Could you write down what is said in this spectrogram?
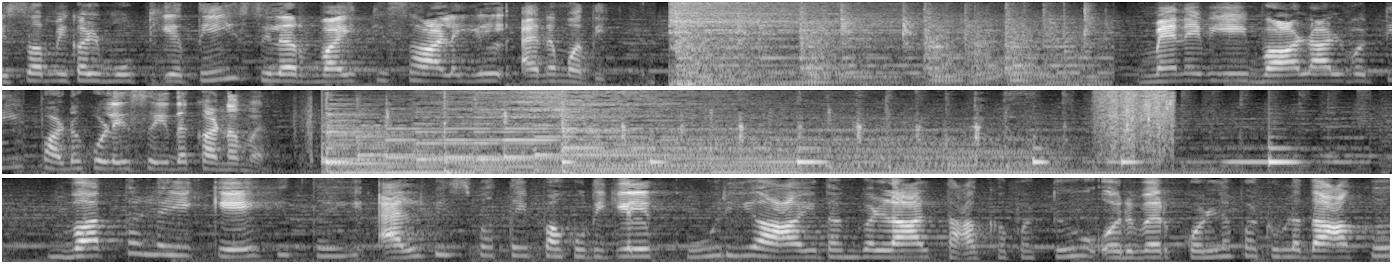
விசமிகள் மூட்டிய தீ சிலர் வைத்தியசாலையில் அனுமதி. மனைவியை வாழால் வெட்டி படுகொலை செய்த கணவன். வத்தளை கேகித்தை அல்விஸ்வத்தை பகுதியில் கூறிய ஆயுதங்களால் தாக்கப்பட்டு ஒருவர் கொல்லப்பட்டுள்ளதாக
